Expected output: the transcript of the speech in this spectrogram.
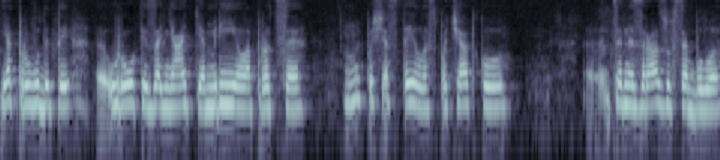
Як проводити е, уроки, заняття, мріяла про це. Ну пощастило. Спочатку е, це не зразу все було.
